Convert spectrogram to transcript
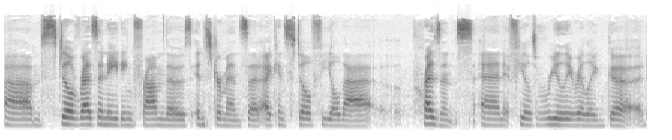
um, still resonating from those instruments that i can still feel that presence and it feels really really good.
